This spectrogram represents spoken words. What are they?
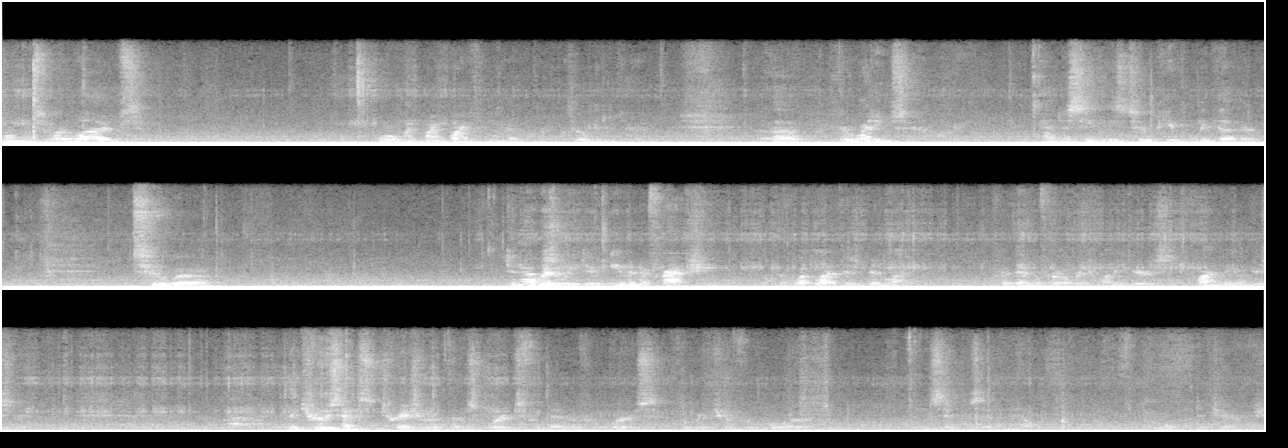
moments of our lives. Were when my wife and I were uh, their wedding ceremony. And to see these two people together, to, uh, to know as we do, even a fraction of what life has been like for them for over 20 years, finally understand the true sense and treasure of those words, for better for worse, for richer, for poorer, in sickness and in health, to love and to cherish.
